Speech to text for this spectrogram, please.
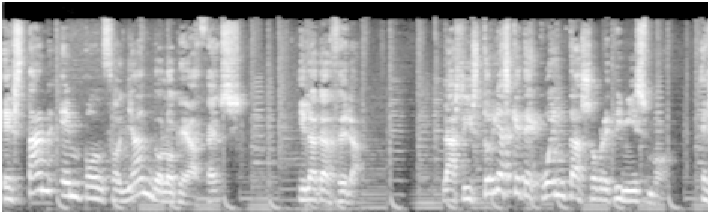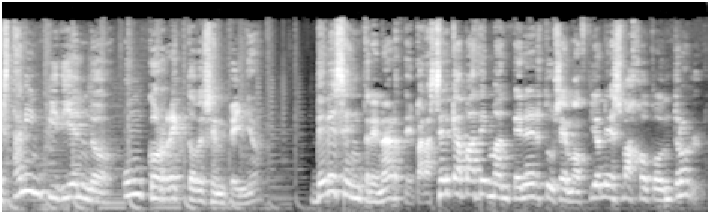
están emponzoñando lo que haces? Y la tercera, ¿las historias que te cuentas sobre ti mismo están impidiendo un correcto desempeño? Debes entrenarte para ser capaz de mantener tus emociones bajo control.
